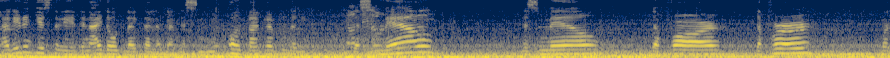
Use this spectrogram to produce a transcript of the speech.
I didn't used to it and I don't like talaga the smell. Oh, dali. The smell, the smell, the fur, the fur, but,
